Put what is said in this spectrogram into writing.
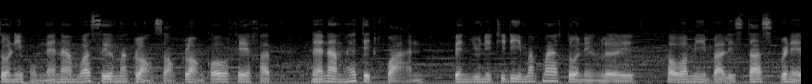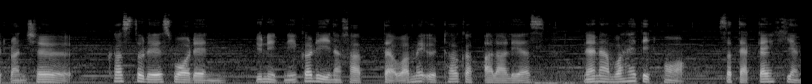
ตัวนี้ผมแนะนำว่าซื้อมากล่อง 2 กล่องก็โอเคครับ แนะนำให้ติดขวาน เป็นยูนิตที่ดีมากๆตัวหนึ่งเลย ราะว่ามี Ballistas Grenade Launcher Custodes Warden ยูนิตนี้ก็ดีนะครับ แต่ว่าไม่อึดเท่ากับ a l a r i u s แนะนำว่าให้ติดหอก สแตทใกล้เคียง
